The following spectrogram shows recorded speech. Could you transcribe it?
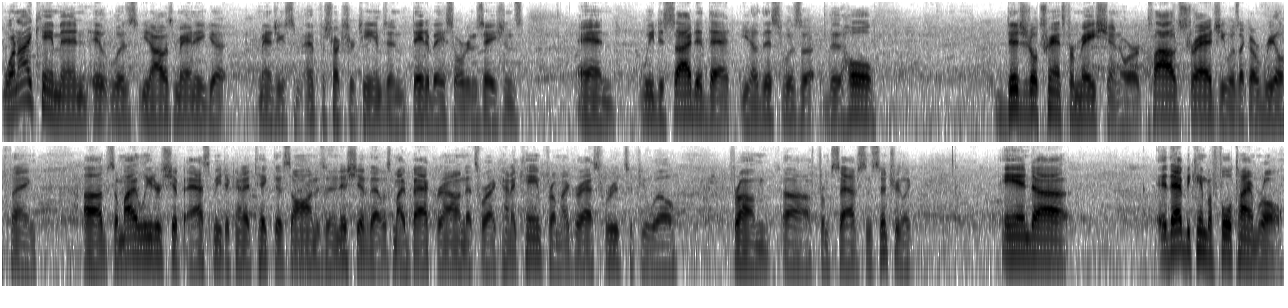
when I came in, it was, you know, I was managing, managing some infrastructure teams and database organizations, and we decided that, you know, this was a, the whole digital transformation or cloud strategy was like a real thing. Uh, so my leadership asked me to kind of take this on as an initiative. That was my background. That's where I kind of came from, my grassroots, if you will, from uh, from Savvis and CenturyLink. And uh, that became a full-time role.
